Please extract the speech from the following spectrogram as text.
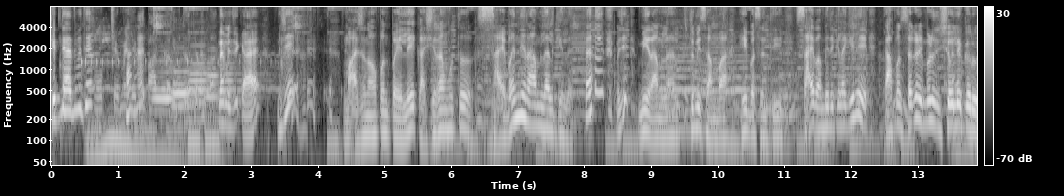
कितने आदमी थे? नाही म्हणजे काय म्हणजे माझं? नाव पण पहिले काशीराम होतं साहेबांनी रामलाल केलं. म्हणजे मी रामलाल तुम्ही सांबा हे बसंती साहेब अमेरिकेला गेले का आपण सगळे मिळून शोले करू?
